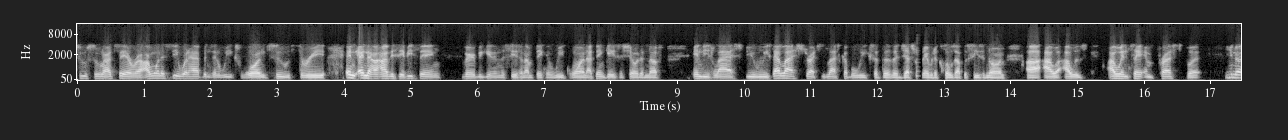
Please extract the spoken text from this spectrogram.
too soon. I'd say around. I want to see what happens in weeks one, two, three, and and obviously if he's saying very beginning of the season, I'm thinking week one. I think Gase has showed enough in these last few weeks, that last stretch, these last couple weeks that the, the Jets were able to close out the season on. Uh, I, I was, I wouldn't say impressed, but you know,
